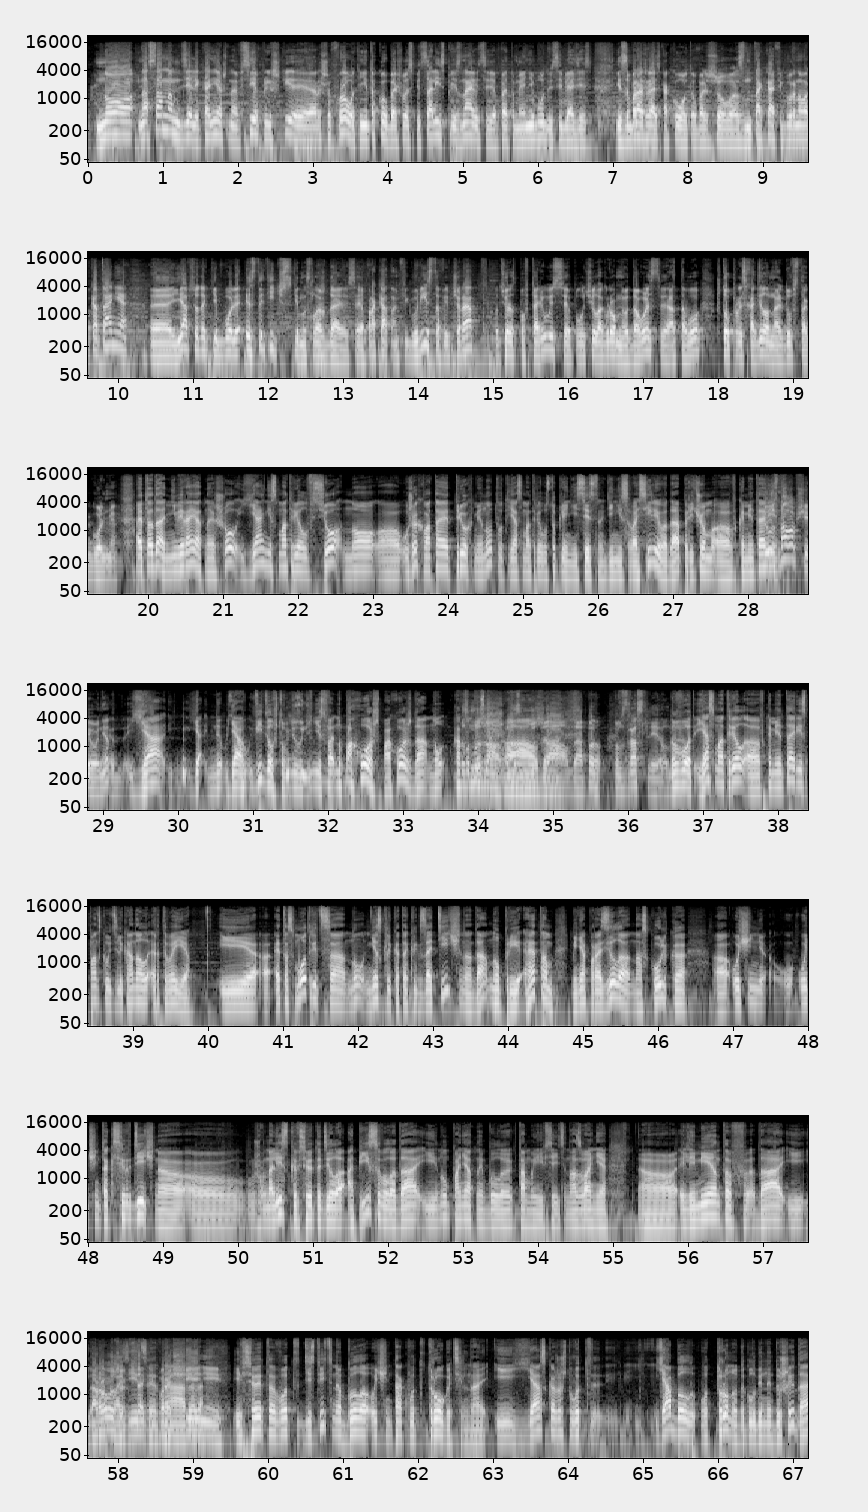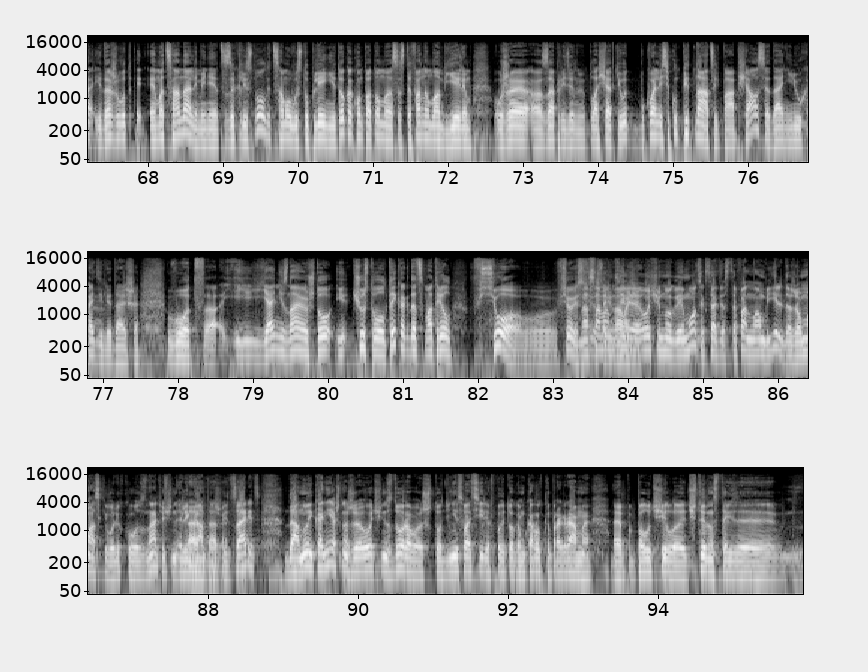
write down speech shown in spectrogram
Но на самом деле, конечно, все прыжки э, расшифровывать, я не такой большой специалист, признаю себе, поэтому я не буду себя здесь изображать какого-то большого знатока фигурного катания. Э, Я все-таки более эстетически наслаждаюсь э, прокатом фигуристов. И вчера, вот еще раз повторюсь, получил огромное удовольствие от того, что происходило на льду в Стокгольме. Это, да, невероятное шоу. Я не смотрел все, но э, уже хватает трех минут. Вот я смотрел выступление, естественно, Дениса Васильева, да, причем э, в Ты комментарии... узнал вообще его, нет? Я, я, ну, я видел, что внизу Денис Ну, похож, похож, да, но как он возмужал, возмужал, возмужал, да, по- повзрослел. Ну да. вот, я смотрел э, в комментарии испанского телеканала РТВЕ. И э, это смотрится, ну, несколько так экзотично, да, но при этом меня поразило, насколько э, очень, очень так сердечно э, журналистка все это дело описывала, да, и, ну, понятно было там и все эти названия э, элементов, да, и, и Дорожек, композиция, всяких да, да, да. вращений. И все это вот действительно было очень так вот трогательно. И я скажу, что вот э, я был вот тронут до глубины души, да, и даже вот э- эмоционально меня это захлестнуло, это само выступление, и то, как он потом э, со Стефаном Ламбьелем уже э, за пределами площадки, вот буквально секунд 15 пообщался, да, они не уходили дальше. Вот. И я не знаю, что и чувствовал ты, когда смотрел все, все На самом деле очень много эмоций. Кстати, Стефан Ламбьель, даже в маске его легко узнать, очень элегантный да, да. швейцарец. Да. ну и, конечно же, очень здорово, что Денис Васильев по итогам короткой программы э, получил 14, э,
